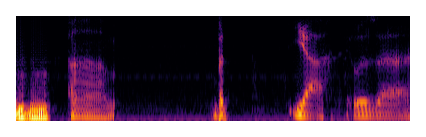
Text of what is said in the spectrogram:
Mm-hmm. um yeah it was uh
